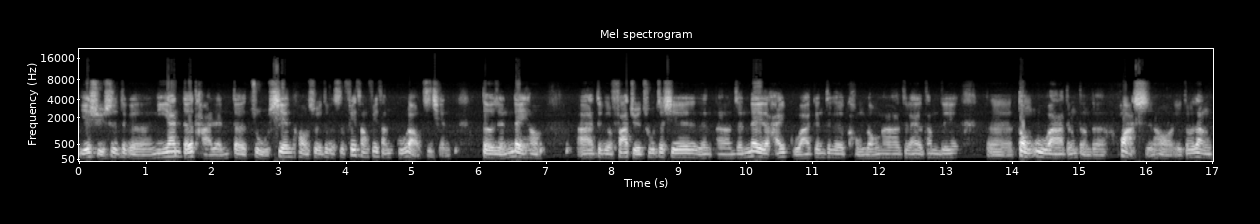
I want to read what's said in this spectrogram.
也许是这个尼安德塔人的祖先哈，所以这个是非常非常古老之前的人类哈。啊，这个发掘出这些人啊，人类的骸骨啊，跟这个恐龙啊，这个还有他们这些呃动物啊等等的化石哦，也都让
